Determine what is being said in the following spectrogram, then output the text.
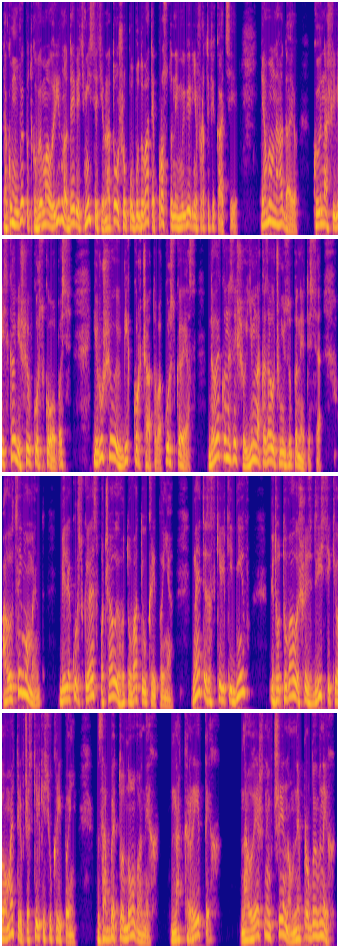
В такому випадку ви мали рівно 9 місяців на те, щоб побудувати просто неймовірні фортифікації. Я вам нагадаю, коли наші війська війшли в Курську область і рушили в бік Курчатова, Курської АЕС, далеко не зайшов, їм наказали чомусь зупинитися. Але в цей момент біля Курської АЕС почали готувати укріплення. Знаєте, за скільки днів підготували щось 200 кілометрів чи скількись укріплень, забетонованих, накритих належним чином, непробивних.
